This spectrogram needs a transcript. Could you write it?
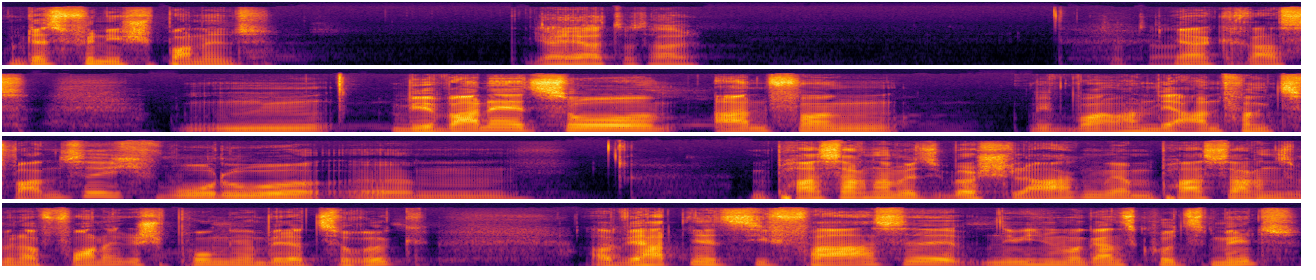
Und das finde ich spannend. Ja, ja, total. total. Ja, krass. Mm, wir waren ja jetzt so Anfang, waren wir Anfang 20, wo du ähm, ein paar Sachen haben wir jetzt überschlagen, wir haben ein paar Sachen sind wir nach vorne gesprungen, dann wieder zurück. Aber wir hatten jetzt die Phase, nehme ich nur mal ganz kurz mit.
